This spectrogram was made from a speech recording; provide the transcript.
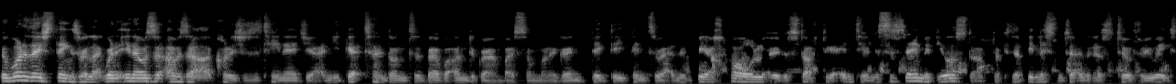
But one of those things where, like, when you know, I was I was at art college as a teenager, and you'd get turned on to Velvet Underground by someone and go and dig deep into it, and there'd be a whole load of stuff to get into. And it's the same with your stuff because I've been listening to it the last two or three weeks.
